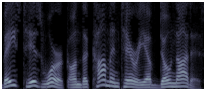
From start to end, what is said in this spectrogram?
based his work on the commentary of Donatus.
